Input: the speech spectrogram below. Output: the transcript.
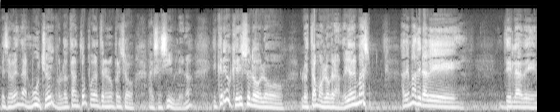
que se vendan mucho y por lo tanto puedan tener un precio accesible, ¿no? Y creo que eso lo, lo, estamos logrando. Y además, además de la de, de la de,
